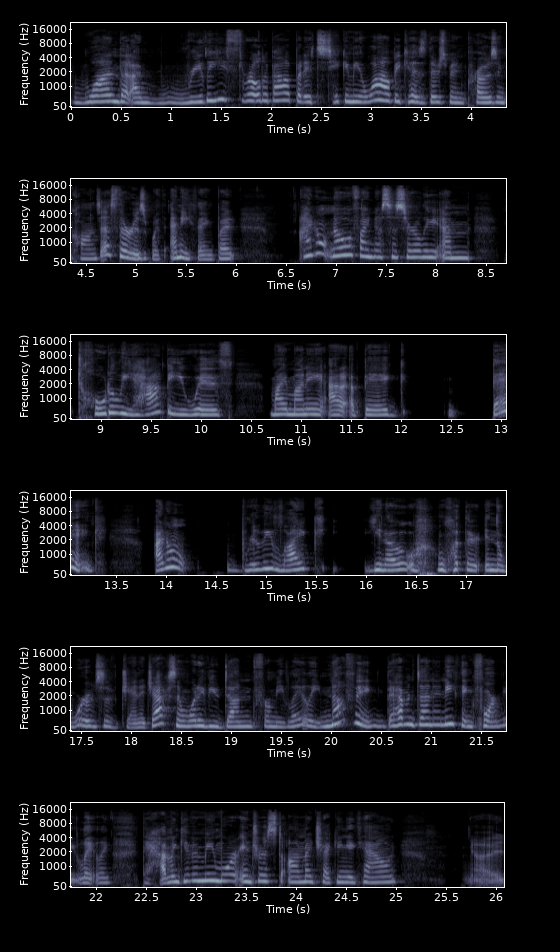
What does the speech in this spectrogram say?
one that i'm really thrilled about but it's taken me a while because there's been pros and cons as there is with anything but I don't know if I necessarily am totally happy with my money at a big bank. I don't really like, you know, what they're in the words of Janet Jackson, what have you done for me lately? Nothing. They haven't done anything for me lately. They haven't given me more interest on my checking account. Uh,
